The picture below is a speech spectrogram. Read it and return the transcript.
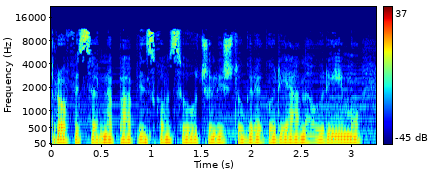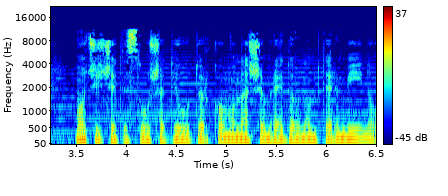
profesor na Papinskom sveučilištu Gregorijana u Rimu, moći ćete slušati utorkom u našem redovnom terminu.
